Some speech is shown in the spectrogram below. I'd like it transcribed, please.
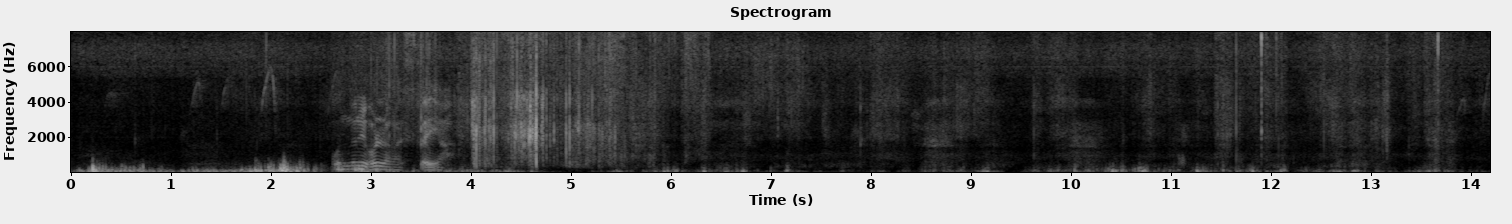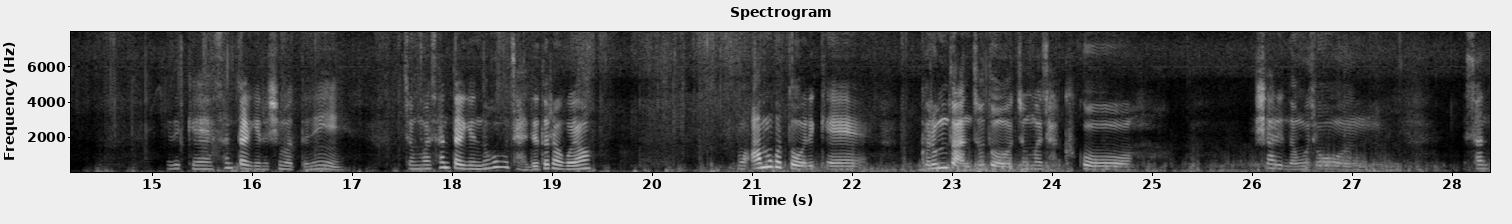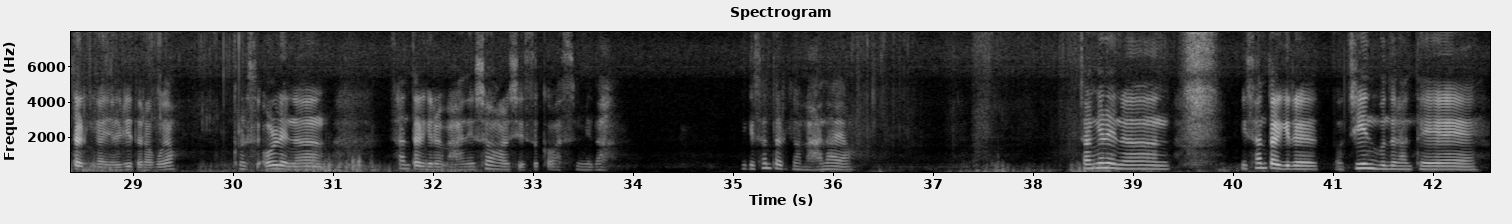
꽃눈이 올라왔어요. 이렇게 산딸기를 심었더니 정말 산딸기는 너무 잘 되더라고요. 뭐 아무것도 이렇게 거름도 안 줘도 정말 잘 크고 씨알이 너무 좋은 산딸기가 열리더라고요. 그래서 원래는 산딸기를 많이 수확할 수 있을 것 같습니다. 이게 산딸기가 많아요. 작년에는 이 산딸기를 지인분들한테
